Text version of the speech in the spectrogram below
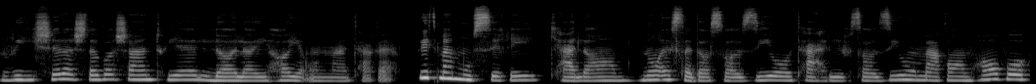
ریشه داشته باشن توی لالایی های اون منطقه ریتم موسیقی، کلام، نوع صداسازی و تحریرسازی و مقام ها و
